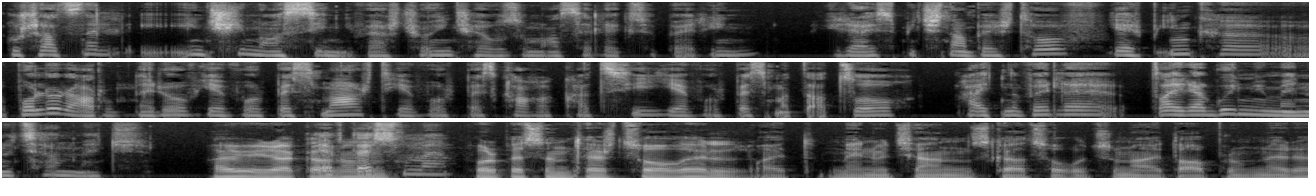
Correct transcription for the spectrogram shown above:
Զգուշացնել ինչի մասին, վերջո ինչ է ուզում ասել Էքսյուպերին իր այս միջնաբերդով, երբ ինքը բոլոր առումներով եւ որպես մարդ, եւ որպես քաղաքացի, եւ որպես մտածող հայտնվել է ծայրագույն մի մենության մեջ Այո, իրականում որպես ընթերցող էլ այդ մենության զգացողությունը, այդ ապրումները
